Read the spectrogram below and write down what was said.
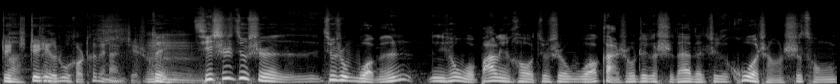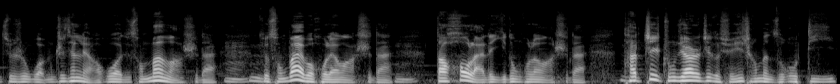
对啊对这个入口特别难以接受。对嗯，其实就是就是我们，你说我八零后，就是我感受这个时代的这个过程，是从就是我们之前聊过，就从慢网时代，嗯。嗯就从外部互联网时代嗯。到后来的移动互联网时代，它这中间的这个学习成本足够低。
